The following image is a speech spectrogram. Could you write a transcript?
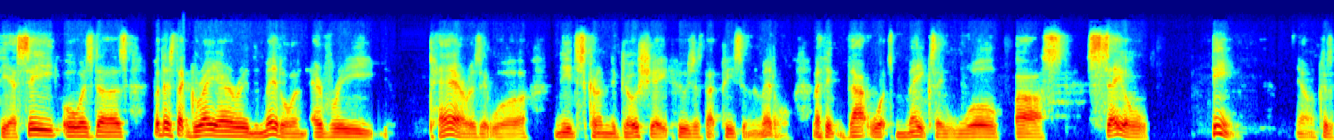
the SE always does, but there's that gray area in the middle, and every pair, as it were, needs to kind of negotiate who's just that piece in the middle. And I think that what makes a world class sale team you know, because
